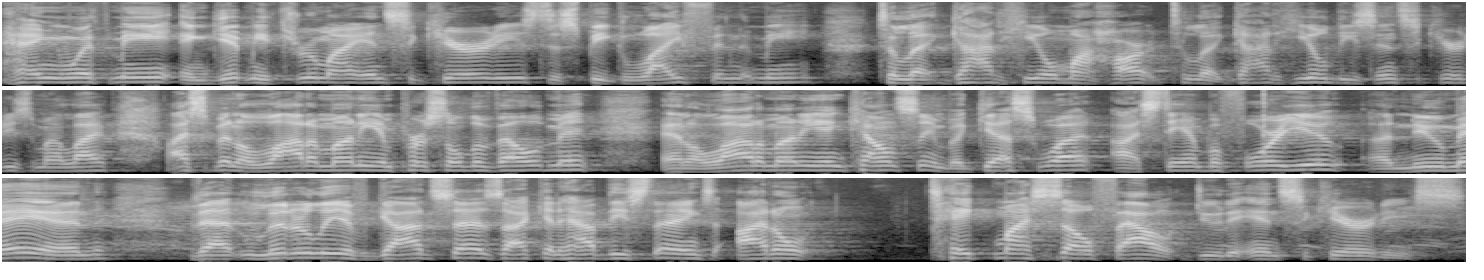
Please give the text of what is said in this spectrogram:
hang with me and get me through my insecurities, to speak life into me, to let God heal my heart, to let God heal these insecurities in my life. I spent a lot of money in personal development and a lot of money in counseling, but guess what? I stand before you, a new man that literally if God says I can have these things, I don't take myself out due to insecurities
